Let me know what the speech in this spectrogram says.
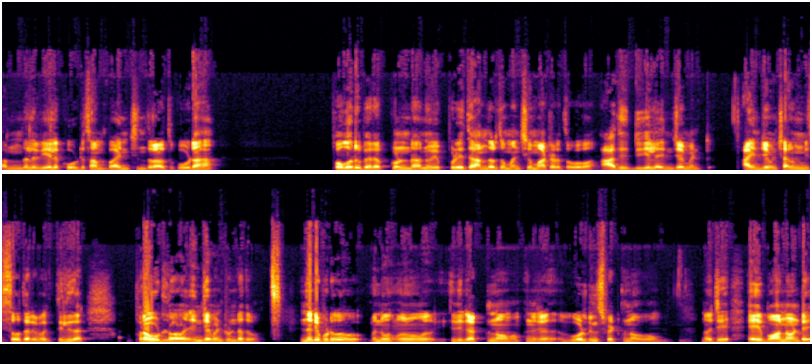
వందల వేల కోట్లు సంపాదించిన తర్వాత కూడా పొగరు పెరగకుండా నువ్వు ఎప్పుడైతే అందరితో మంచిగా మాట్లాడతావో అది రియల్ ఎంజాయ్మెంట్. ఆ ఎంజాయ్మెంట్ చాలా మిస్ అవుతారు ఎవరికి తెలియదు ప్రౌడ్లో ఎంజాయ్మెంట్ ఉండదు. ఎందుకంటే ఇప్పుడు నువ్వు ఇది కట్టుకున్నావు గోల్డ్ రింగ్స్ పెట్టుకున్నావు. నువ్వు వచ్చి ఏ బాగున్నావు? అంటే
